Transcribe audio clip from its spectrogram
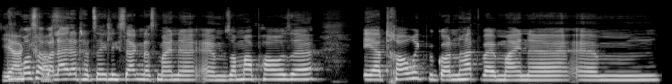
Ja, ich muss krass. aber leider tatsächlich sagen, dass meine ähm, Sommerpause eher traurig begonnen hat, weil meine ähm,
